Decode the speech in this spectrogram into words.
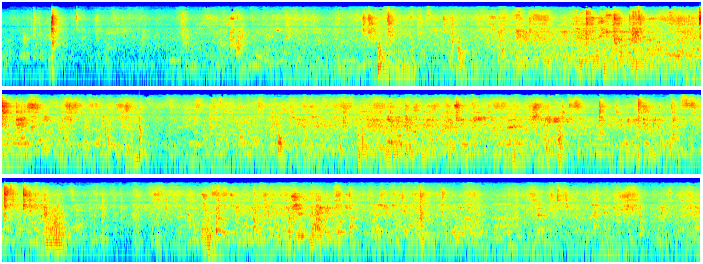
Poşetini alalım hocam. Başlayacağım. Aa, Güzel.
